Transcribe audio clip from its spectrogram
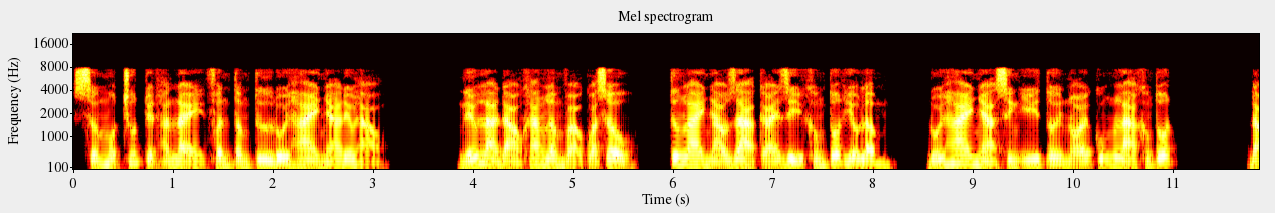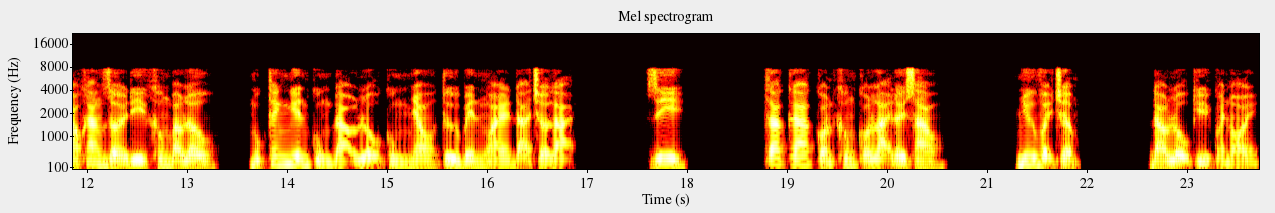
sớm một chút tuyệt hắn này phân tâm tư đối hai nhà đều hảo. Nếu là đào khang lâm vào quá sâu, tương lai nháo ra cái gì không tốt hiểu lầm, đối hai nhà sinh ý tới nói cũng là không tốt. Đào khang rời đi không bao lâu, mục thanh niên cùng đào lộ cùng nhau từ bên ngoài đã trở lại. Gì? Ta ca còn không có lại đây sao? Như vậy chậm. Đào lộ kỳ quái nói.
